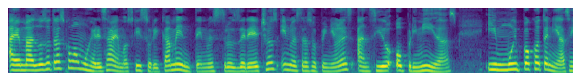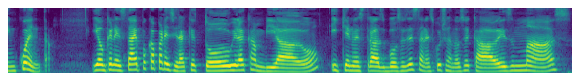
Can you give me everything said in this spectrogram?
Además, nosotras como mujeres sabemos que históricamente nuestros derechos y nuestras opiniones han sido oprimidas y muy poco tenidas en cuenta. Y aunque en esta época pareciera que todo hubiera cambiado y que nuestras voces están escuchándose cada vez más,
